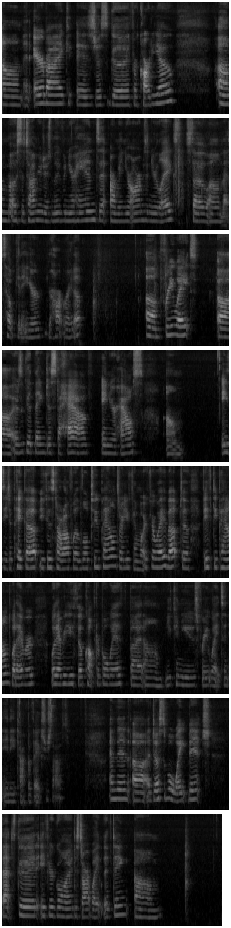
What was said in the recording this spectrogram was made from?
Um, an air bike is just good for cardio. Um, most of the time, you're just moving your hands, I mean your arms and your legs. So um, that's helped getting your your heart rate up. Um, free weights uh, is a good thing just to have in your house. Um, easy to pick up. You can start off with a little two pounds, or you can work your way up to fifty pounds, whatever whatever you feel comfortable with. But um, you can use free weights in any type of exercise. And then uh, adjustable weight bench. That's good if you're going to start weightlifting. Um,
